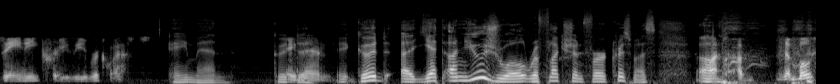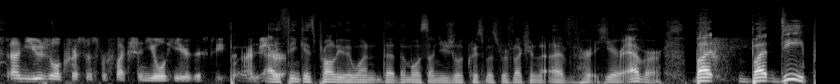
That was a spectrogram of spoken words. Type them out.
zany, crazy requests. Amen. Good. uh, Amen. uh, good, uh, yet unusual reflection for Christmas. Um, Uh, the most unusual Christmas reflection you'll hear this season, I'm I think it's probably the one that the most unusual Christmas reflection I've heard here ever. But but deep,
